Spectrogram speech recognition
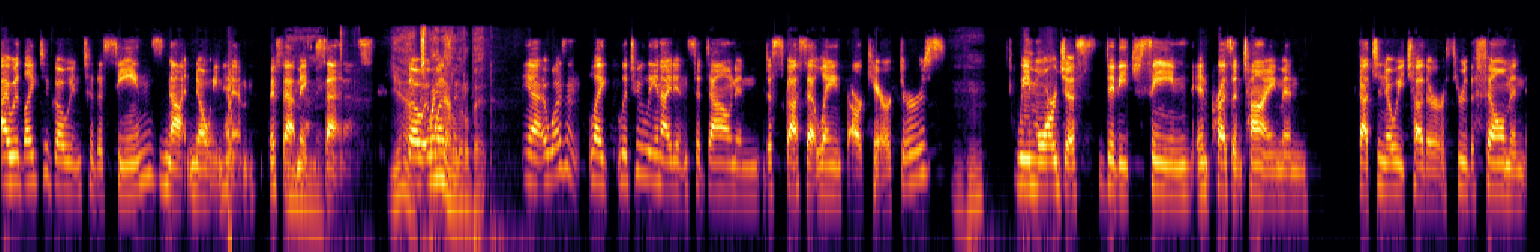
I would like to go into the scenes not knowing him, if that mm. makes sense. Yeah, so explain that a little bit. Yeah, it wasn't like Luthuli and I didn't sit down and discuss at length our characters. Mm-hmm. We more just did each scene in present time and got to know each other through the film and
